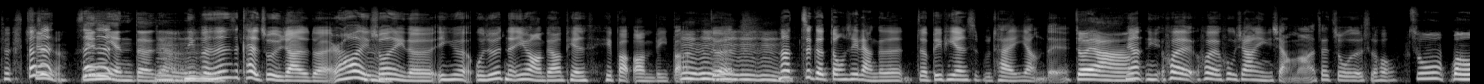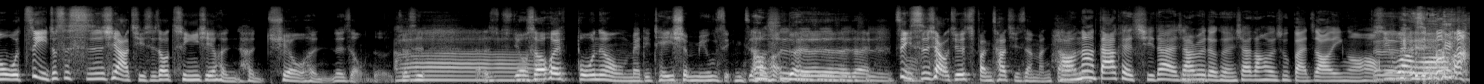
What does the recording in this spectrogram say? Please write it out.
对，但是黏黏的这样。你本身是开始做瑜伽，对不对？然后你说你的音乐，我觉得你的音乐好像比较偏 hip hop R&B 吧？嗯嗯对。嗯嗯那这个东西两个人的 BPM 是不太一样的诶。对啊你，看你会会互相影响吗？在做的时候，租呃，我自己就是私下其实都听一些很很 chill 很那种的，就是。啊呃有时候会播那种 meditation music，你知道吗？哦是对对是是是对对对是自己私下我觉得反差其实还蛮大。好，那大家可以期待一下，瑞德可能下张会出白噪音哦。希望哦，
